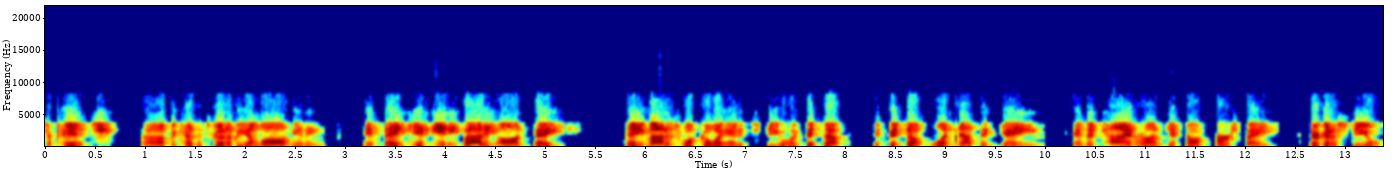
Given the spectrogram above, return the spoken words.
to pitch uh, because it's going to be a long inning. If they get anybody on base, they might as well go ahead and steal. If it's a if it's a one nothing game and the tying run gets on first base, they're going to steal.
